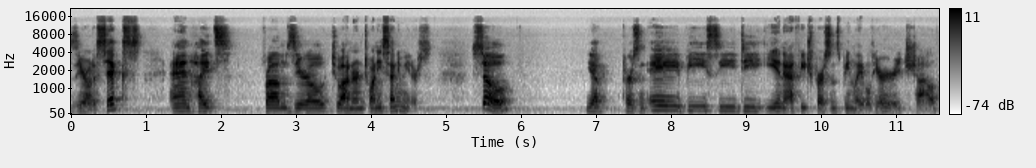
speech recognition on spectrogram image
0 to 6 and heights from 0 to 120 centimeters. So you have person A, B, C, D, E, and F. Each person's being labeled here, or each child.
